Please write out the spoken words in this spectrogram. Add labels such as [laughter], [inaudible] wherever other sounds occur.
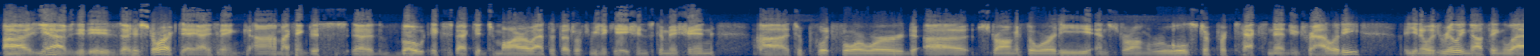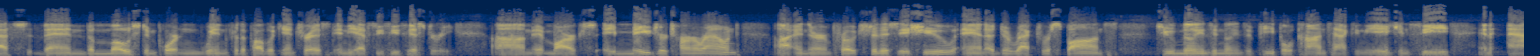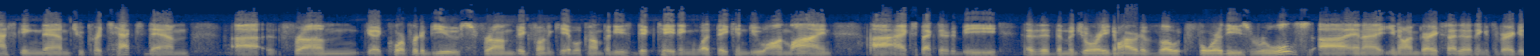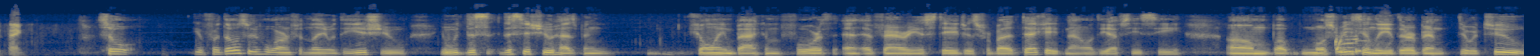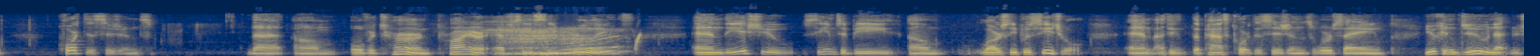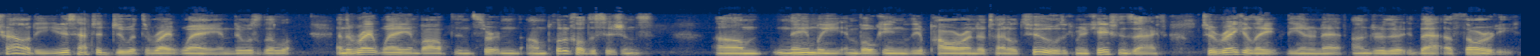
Uh, yeah, it is a historic day. I think. Um, I think this uh, vote expected tomorrow at the Federal Communications Commission uh, to put forward uh, strong authority and strong rules to protect net neutrality you know, is really nothing less than the most important win for the public interest in the FCC's history. Um, it marks a major turnaround uh, in their approach to this issue and a direct response to millions and millions of people contacting the agency and asking them to protect them uh, from uh, corporate abuse, from big phone and cable companies dictating what they can do online. Uh, I expect there to be the, the majority tomorrow to vote for these rules, uh, and I, you know, I'm very excited. I think it's a very good thing. So, for those who aren't familiar with the issue, this this issue has been going back and forth at, at, various stages for about a decade now at the FCC. Um, but most recently, there have been there were two court decisions that um, overturned prior FCC rulings, and the issue seemed to be um, largely procedural. And I think the past court decisions were saying you can do net neutrality, you just have to do it the right way. And there was the and the right way involved in certain um, political decisions, um, namely invoking the power under Title II of the Communications Act to regulate the internet under the, that authority.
